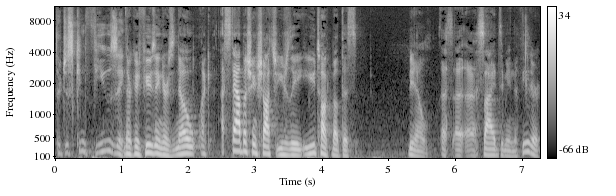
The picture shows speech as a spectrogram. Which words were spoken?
They're just confusing. They're confusing. There's no like establishing shots. Usually, you talked about this. You know, uh, aside to me in the theater,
